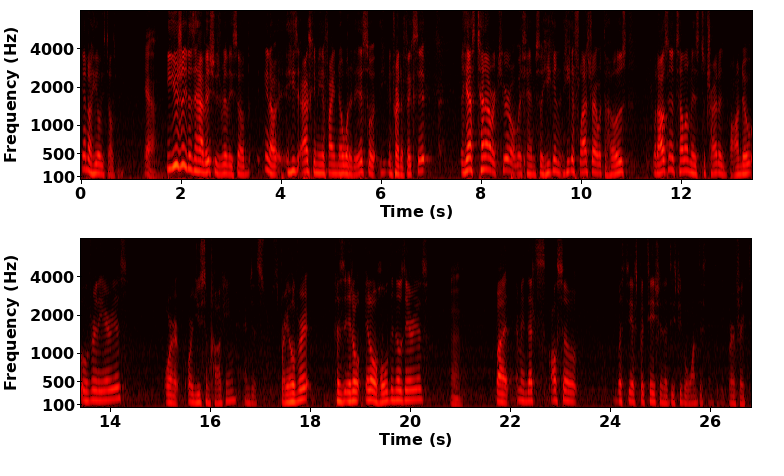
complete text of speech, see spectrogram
Yeah, no, he always tells me. Yeah. He usually doesn't have issues really, so you know he's asking me if I know what it is, so he can try to fix it. But he has ten hour cure with him, so he can he can flash dry with the hose. What I was gonna tell him is to try to bondo over the areas, or or use some caulking and just spray over it, because it'll it'll hold in those areas. Mm. But I mean that's also with the expectation that these people want this thing to be perfect,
